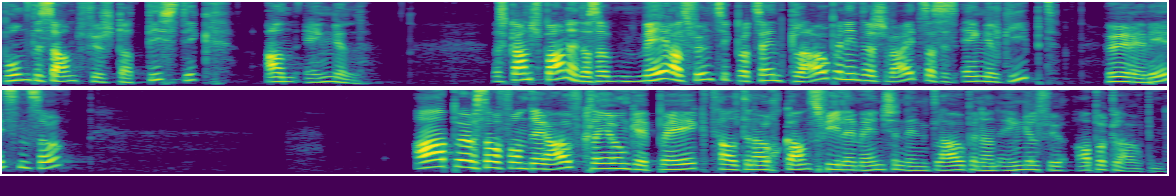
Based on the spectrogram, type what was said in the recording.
Bundesamt für Statistik an Engel. Das ist ganz spannend. Also mehr als 50 Prozent glauben in der Schweiz, dass es Engel gibt, höhere Wesen so. Aber so von der Aufklärung geprägt halten auch ganz viele Menschen den Glauben an Engel für Aberglauben.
